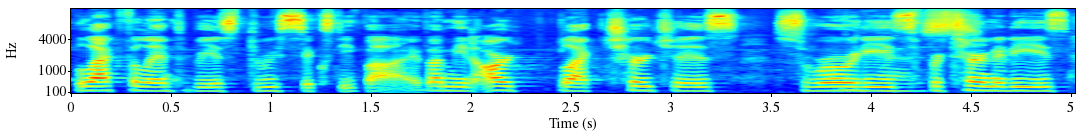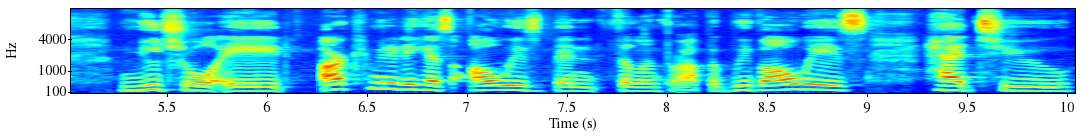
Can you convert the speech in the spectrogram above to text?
black philanthropy is 365. I mean, our black churches, sororities, yes. fraternities, mutual aid, our community has always been philanthropic. We've always had to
